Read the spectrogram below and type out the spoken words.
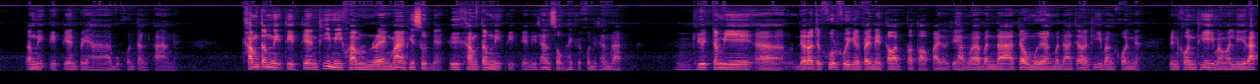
ำตำหนิติเตียนไปหาบุคคลต่างๆเนี่ย คำตำหนิติเตียนที่มีความรุนแรงมากที่สุดเนี่ยคือคำตำหนิติเตียนที่ท่านส่งให้กับคนที่ท่านรักคือจะมีเอ่อเดี๋ยวเราจะพูดคุยกันไปในตอนต่อๆไปเราจะเห็นว่าบรรดาเจ้าเมืองบรรดาเจ้าหน้าที่บางคนเนี่ยเป็นคนที่อิหมามารีรัก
